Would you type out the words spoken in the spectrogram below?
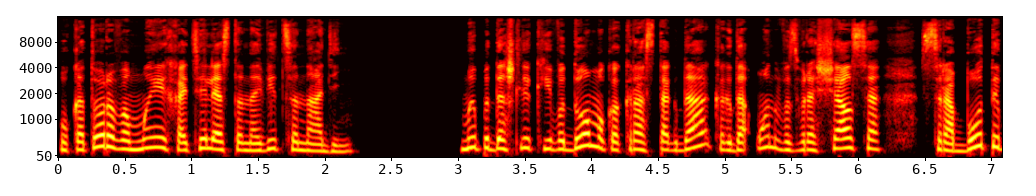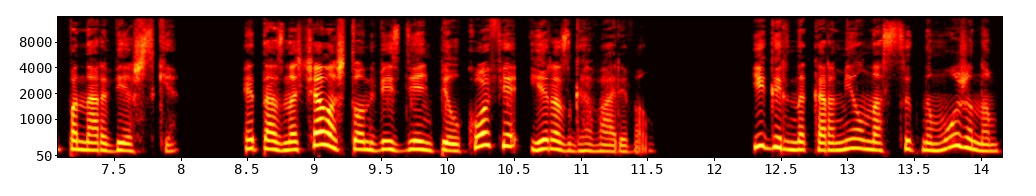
у которого мы и хотели остановиться на день. Мы подошли к его дому как раз тогда, когда он возвращался с работы по-норвежски. Это означало, что он весь день пил кофе и разговаривал. Игорь накормил нас сытным ужином,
